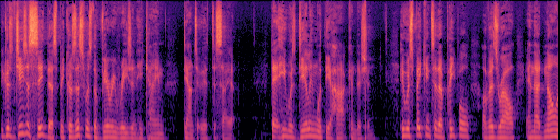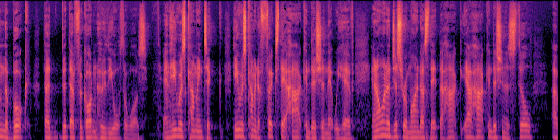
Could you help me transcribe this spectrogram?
Because Jesus said this because this was the very reason he came down to earth to say it. That he was dealing with their heart condition. He was speaking to the people of Israel, and they'd known the book, that they'd forgotten who the author was. And he was coming to he was coming to fix that heart condition that we have. And I want to just remind us that the heart, our heart condition is still a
